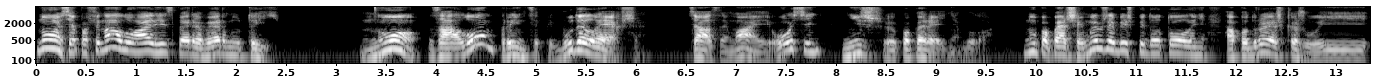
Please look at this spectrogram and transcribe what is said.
Ну, ось а по фіналу Альгіс перевернутий. Ну, загалом, в принципі, буде легше ця зима і осінь, ніж попередня була. Ну, по-перше, ми вже більш підготовлені, а по-друге, я ж кажу, і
